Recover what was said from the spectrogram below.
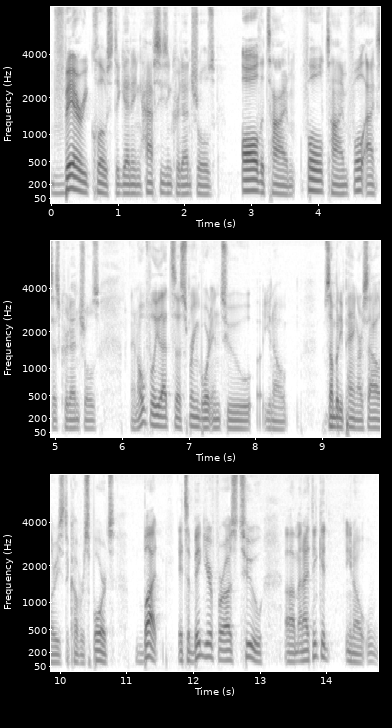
very close to getting half season credentials all the time, full time, full access credentials. And hopefully that's a springboard into, you know, somebody paying our salaries to cover sports. But it's a big year for us too, um, and I think it. You know,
